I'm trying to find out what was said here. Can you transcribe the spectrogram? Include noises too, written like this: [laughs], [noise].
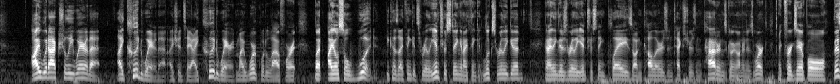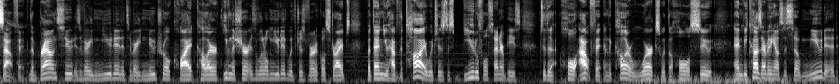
I would actually wear that. I could wear that, I should say. I could wear it. My work would allow for it, but I also would because I think it's really interesting and I think it looks really good. And I think there's really interesting plays on colors and textures and patterns going on in his work. Like for example, this outfit. The brown suit is a very muted, it's a very neutral, quiet color. Even the shirt is a little muted with just vertical stripes. But then you have the tie, which is this beautiful centerpiece to the whole outfit and the color works with the whole suit. And because everything else is so muted,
